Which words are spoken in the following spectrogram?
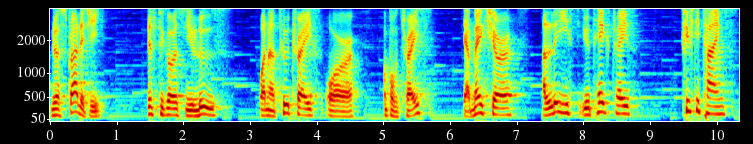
your strategy just because you lose one or two trades or a couple of trades. Yeah, make sure at least you take trades 50 times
